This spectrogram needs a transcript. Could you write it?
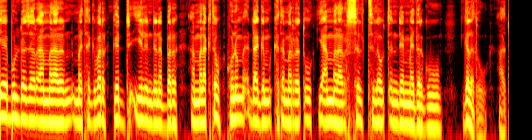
የቡልዶዘር አመራርን መተግበር ግድ ይል እንደነበር አመላክተው ሆኖም ዳግም ከተመረጡ የአመራር ስልት ለውጥ እንደሚያደርጉ ገለጡ። አቶ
